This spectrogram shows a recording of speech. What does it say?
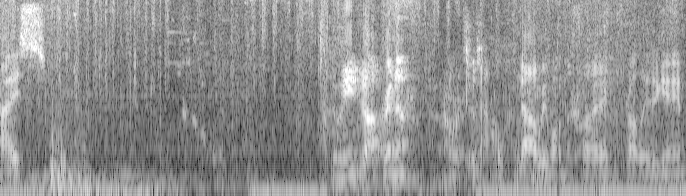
Nice. Do we need to drop right now? No, we're. No, no, we won the fight. Probably the game.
